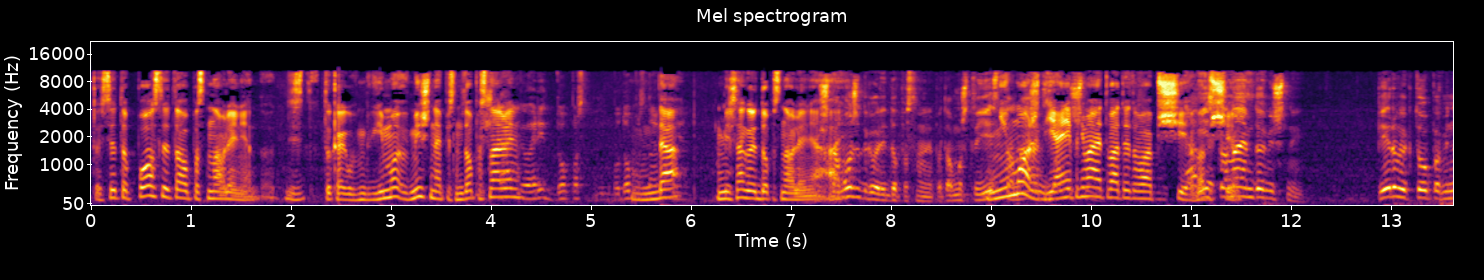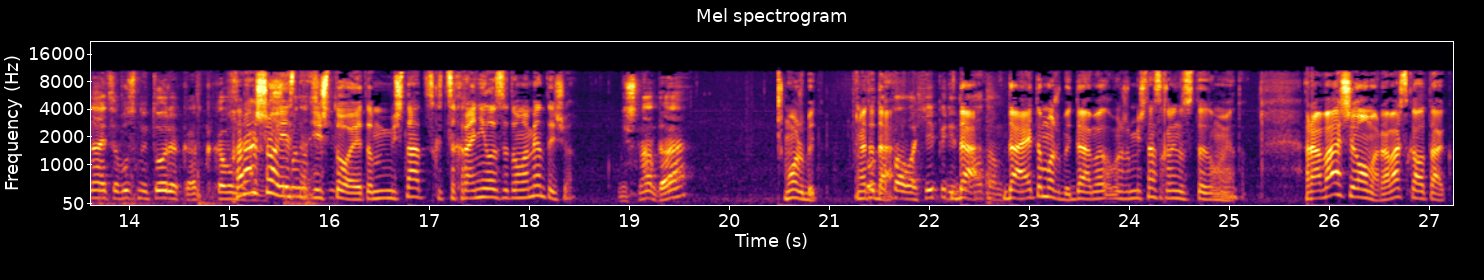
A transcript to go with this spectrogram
То есть это после того постановления. То как бы в Мишне написано до Мишна постановления. говорит до, пос- до постановления. Да, Мишна говорит до постановления. Мишна А может говорить до постановления, потому что есть... не может, я не понимаю этого от этого вообще. А есть вообще. Танаим до Мишны. Первый, кто упоминается в устной торе, как- каково мы Хорошо, Шимон и что? Это Мишна, так сказать, сохранилась с этого момента еще? Мишна, да? Может быть. Это да. по Аллахе передал Да, там. да, это может быть, да, Мишна сохранилась с этого момента. Раваш и Омар. Раваш сказал так.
